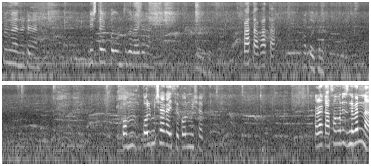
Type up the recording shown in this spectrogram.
পর্যন্ত নেন এটা নেন। বিশ তারিখ পর্যন্ত এটা নেন। পাতা পাতা। কম কলমি শাক আইছে কলমি শাক। ওরা কাঁচামরিচ নেবেন না?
